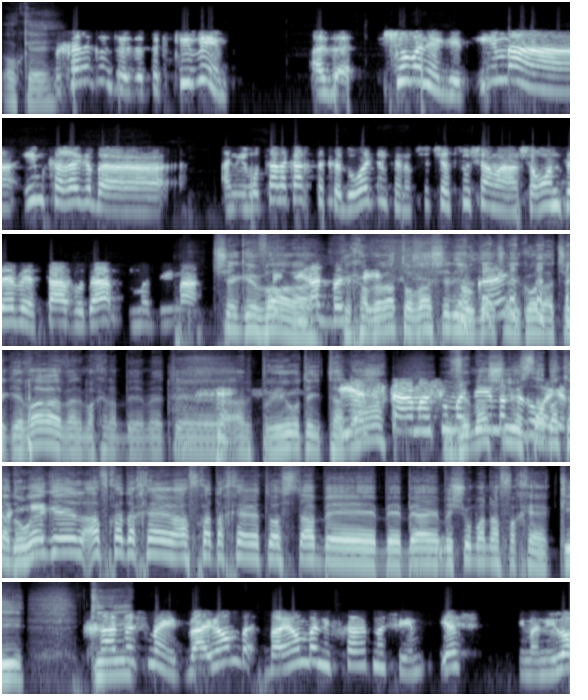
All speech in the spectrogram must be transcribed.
אוקיי. וחלק מזה זה תקציבים. אז שוב אני אגיד, אם, ה, אם כרגע ב... אני רוצה לקחת את הכדורגל, כי אני חושבת שעשו שם, שרון זאבי עשה עבודה מדהימה. צ'ה גווארה. כחברה טובה שלי, יודעת אוקיי. שאני קורא לה צ'ה גווארה, ואני מאחל לה באמת אה, בריאות היא איתנה. עשתה משהו מדהים ומה שהיא עושה בכדורגל. בכדורגל, אף אחד אחר, אף אחד אחרת לא עשתה ב- ב- ב- בשום ענף אחר. כי... כי... חד משמעית. והיום בנבחרת נשים, יש, אם אני לא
